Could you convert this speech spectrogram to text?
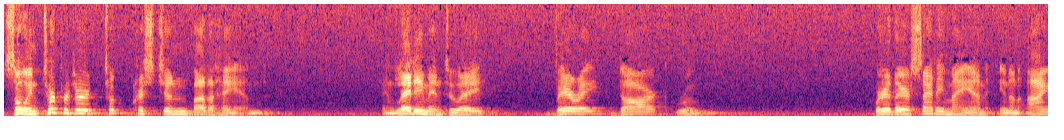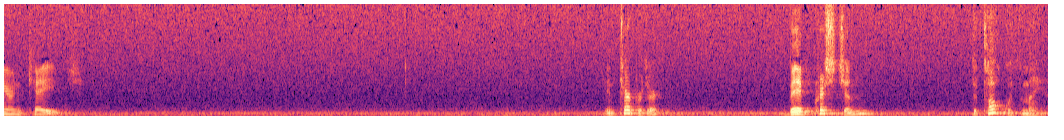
So interpreter took Christian by the hand and led him into a very dark room where there sat a man in an iron cage. Interpreter bid Christian to talk with the man.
